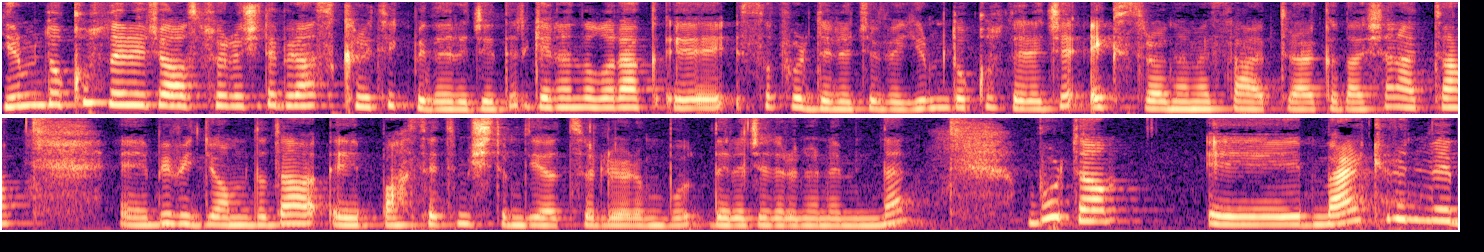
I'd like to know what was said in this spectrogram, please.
29 derece astrolojide biraz kritik bir derecedir. Genel olarak 0 e, derece ve 29 derece ekstra öneme sahiptir arkadaşlar. Hatta bir videomda da bahsetmiştim diye hatırlıyorum bu derecelerin öneminden. Burada Merkür'ün ve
